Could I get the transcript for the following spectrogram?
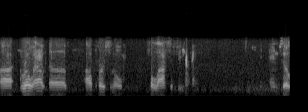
uh, grow out of our personal philosophy. And so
